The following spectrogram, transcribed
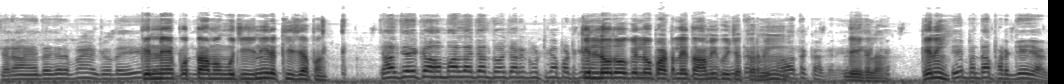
ਜਰਾ ਐ ਤਾਂ ਜਰਾ ਭੈਣ ਚੋਦ ਇਹ ਕਿੰਨੇ ਪੁੱਤਾਂ ਵਾਂਗੂ ਚੀਜ਼ ਨਹੀਂ ਰੱਖੀ ਸੀ ਆਪਾਂ? ਚੱਲ ਜੇ ਕਹੋ ਮੰਨ ਲਾ ਚੱਲ ਦੋ ਚਾਰ ਗੁੱਟੀਆਂ ਪਟ ਕੇ ਕਿਲੋ ਦੋ ਕਿਲੋ ਪੱਟ ਲੇ ਤਾਂ ਵੀ ਕੋਈ ਚੱਕਰ ਨਹੀਂ। ਦੇਖ ਲਾ। ਕਿ ਨਹੀਂ? ਇਹ ਬੰਦਾ ਫੜ ਗਏ ਯਾਰ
